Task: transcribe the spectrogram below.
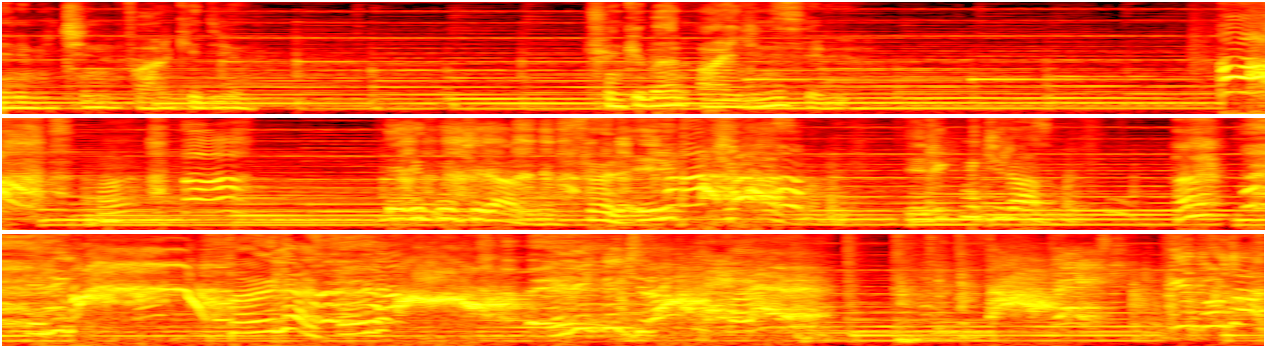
Benim için fark ediyor. Çünkü ben aileni seviyorum. Ha? Erik mi kiraz mı? Söyle, erik mi kiraz mı? Erik mi kiraz mı? Ha? Erik Söyle, söyle. Erik mi kiraz mı? Söyle. Sabit! Git buradan!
